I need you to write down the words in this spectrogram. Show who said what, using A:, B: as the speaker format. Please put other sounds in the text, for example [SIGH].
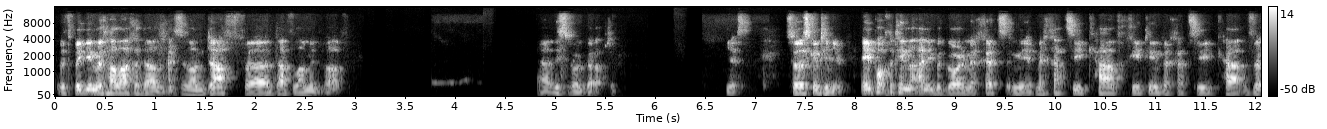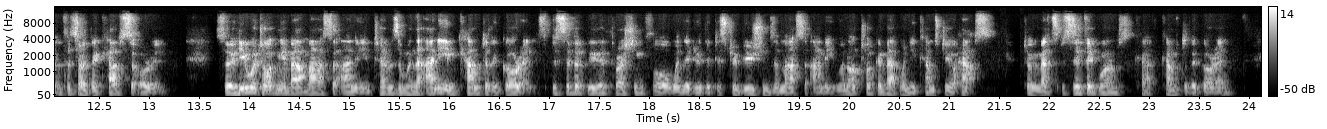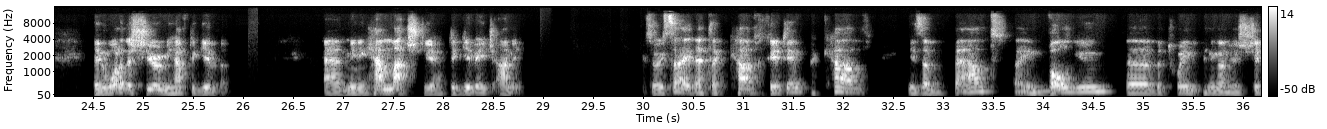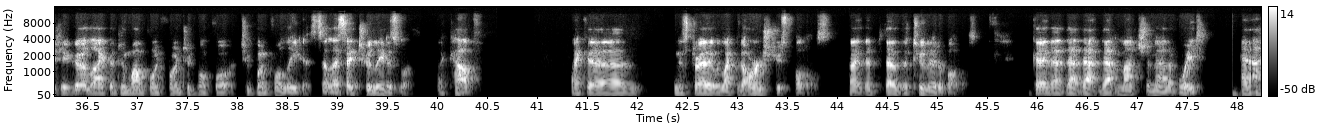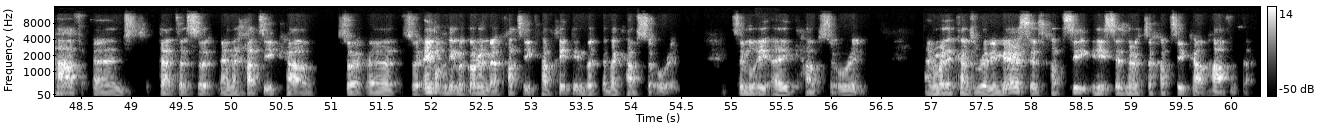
A: Let's begin with halacha dal. This is on daf uh, daf lamed vav. Uh, this is what we got up to. Yes. So let's continue. Ein pochatin ani begorin mechatzi kav chitin v'chatzi kav, sorry, the kav seorin. So here we're talking about masa ani in terms of when the aniim come to the goren, specifically the threshing floor when they do the distributions of masa ani. We're not talking about when he comes to your house. We're talking about specific ones come to the goren. Then what are the shirim you have to give them? And meaning how much do you have to give each ani? So we say that a kav chitin, a kav is about in volume uh, between, depending on whose shit you go, like between 1.4 and 2.4, 2.4 liters. So let's say two liters worth, a kav. Like um, in Australia, like the orange juice bottles, right? That, are the two liter bottles. Okay, that, that, that, that much amount of wheat and a half, and that, that's a, and a chatzi kav. So, uh, so. Similarly, a kav seurin. And when it comes to Rabbi Meir says he says no, it's a kav, half of that.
